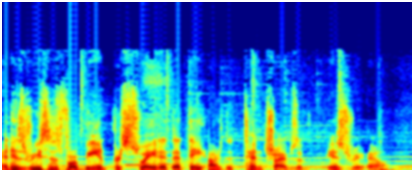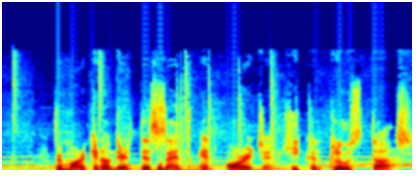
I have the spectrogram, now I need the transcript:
and his reasons for being persuaded that they are the ten tribes of Israel. Remarking on their descent and origin, he concludes thus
